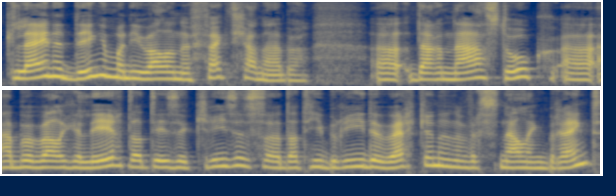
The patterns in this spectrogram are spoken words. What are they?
kleine dingen, maar die wel een effect gaan hebben. Uh, daarnaast ook uh, hebben we wel geleerd dat deze crisis uh, dat hybride werken een versnelling brengt.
